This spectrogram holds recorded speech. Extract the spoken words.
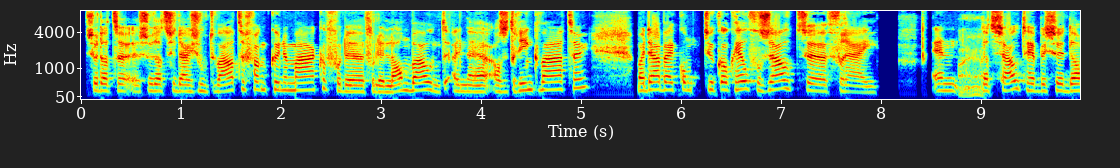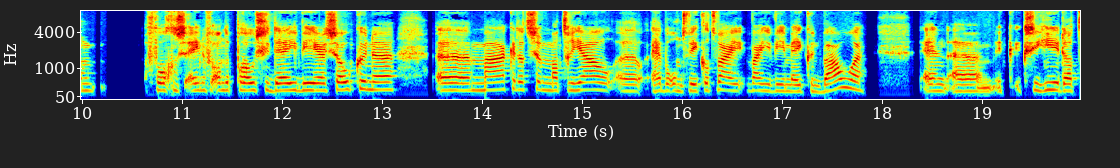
zodat, uh, zodat ze daar zoet water van kunnen maken voor de, voor de landbouw en als drinkwater. Maar daarbij komt natuurlijk ook heel veel zout vrij. En oh ja. dat zout hebben ze dan volgens een of ander procedé weer zo kunnen uh, maken dat ze een materiaal uh, hebben ontwikkeld waar, waar je weer mee kunt bouwen. En uh, ik, ik zie hier dat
